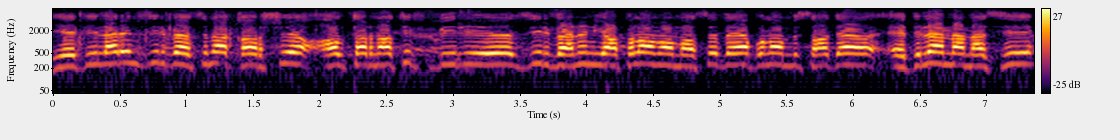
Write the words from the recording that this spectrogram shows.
Yedilerin zirvesine karşı alternatif bir e, zirvenin yapılamaması veya buna müsaade edilememesi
